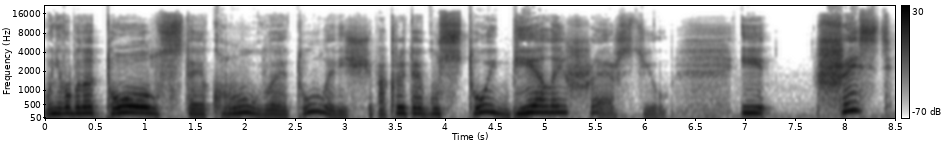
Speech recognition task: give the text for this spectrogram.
У него было толстое круглое туловище, покрытое густой белой шерстью, и шесть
